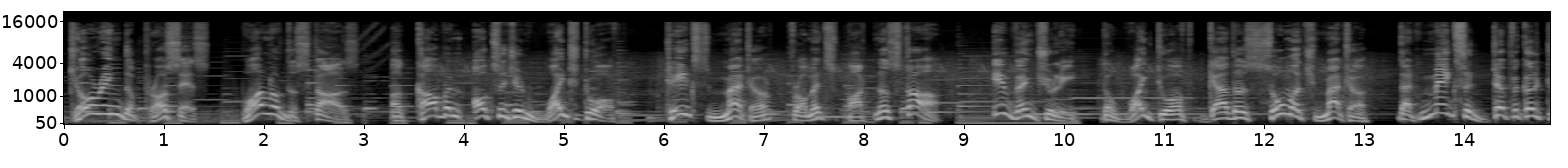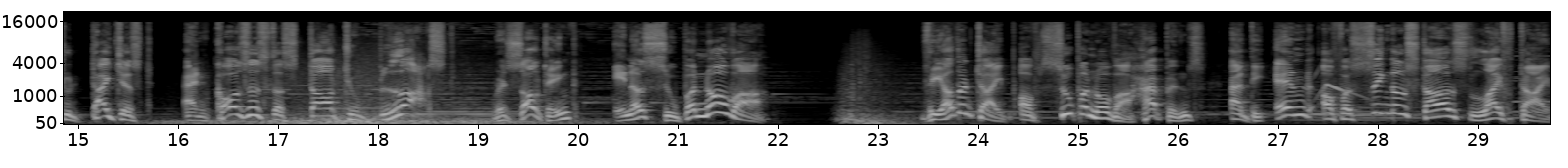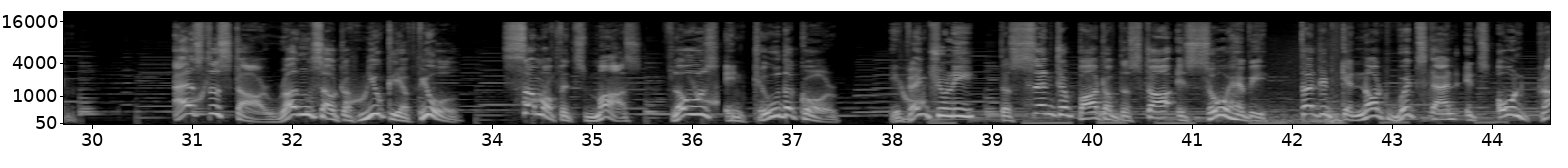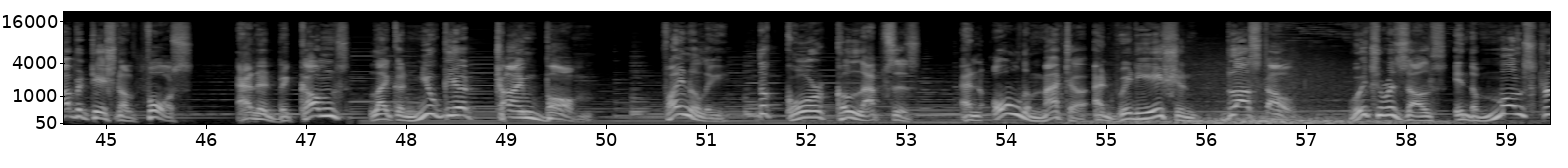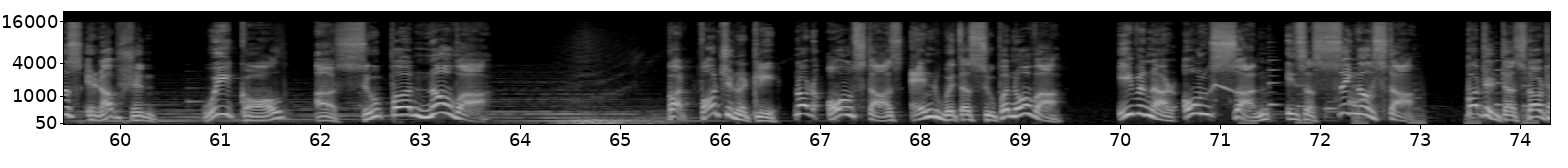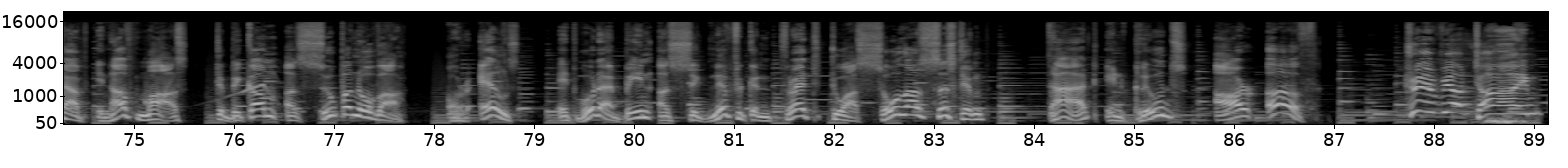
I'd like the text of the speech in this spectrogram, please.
During the process, one of the stars, a carbon-oxygen white dwarf, takes matter from its partner star. Eventually, the white dwarf gathers so much matter that makes it difficult to digest and causes the star to blast, resulting in a supernova. The other type of supernova happens at the end of a single star's lifetime. As the star runs out of nuclear fuel, some of its mass flows into the core. Eventually, the center part of the star is so heavy that it cannot withstand its own gravitational force and it becomes like a nuclear time bomb. Finally, the core collapses and all the matter and radiation blast out, which results in the monstrous eruption we call a supernova. But fortunately, not all stars end with a supernova. Even our own sun is a single star, but it does not have enough mass to become a supernova, or else it would have been a significant threat to our solar system that includes our Earth. Trivia time!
